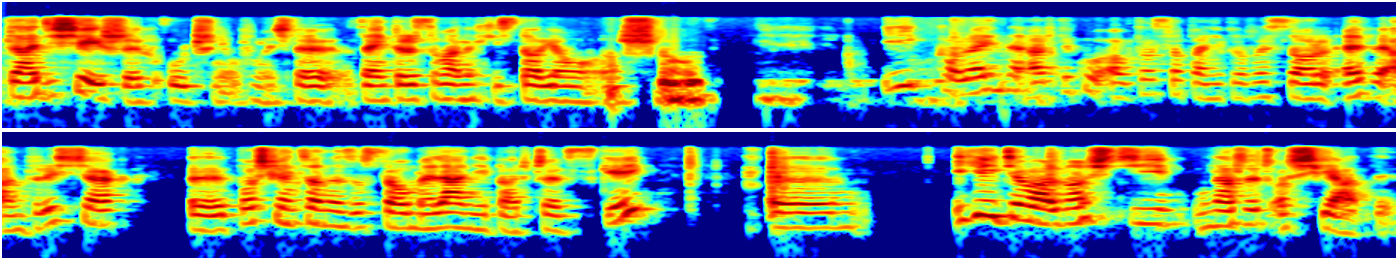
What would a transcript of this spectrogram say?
dla dzisiejszych uczniów, myślę, zainteresowanych historią szkoły. I kolejny artykuł autorstwa pani profesor Ewy Andrysiak e, poświęcony został Melanii Parczewskiej e, i jej działalności na rzecz oświaty.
